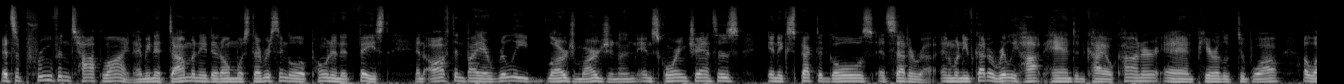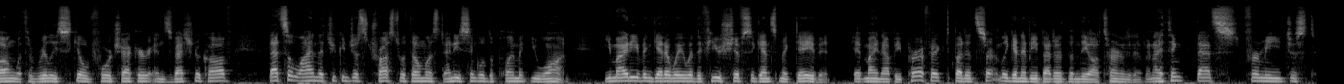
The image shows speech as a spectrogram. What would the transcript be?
It's a proven top line. I mean, it dominated almost every single opponent it faced, and often by a really large margin in, in scoring chances, in expected goals, etc. And when you've got a really hot hand in Kyle Connor and Pierre Luc Dubois, along with a really skilled forechecker in Svechnikov, that's a line that you can just trust with almost any single deployment you want. You might even get away with a few shifts against McDavid. It might not be perfect, but it's certainly going to be better than the alternative. And I think that's, for me, just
